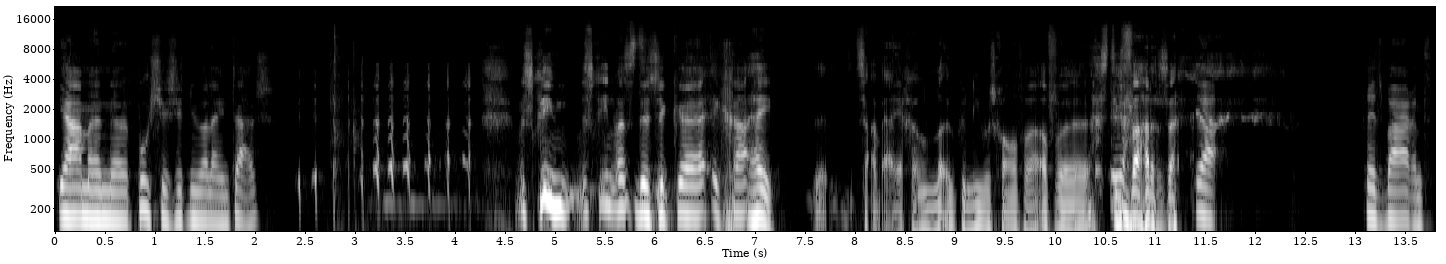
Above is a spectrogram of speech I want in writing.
Ja, mijn eh, poesje zit nu alleen thuis. Misschien, misschien was het... Dus ik, eh, ik ga... hey, eh, het zou wel echt een leuke nieuwe schoonvader of eh stiefvader zijn. Ja. Frits Barend.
